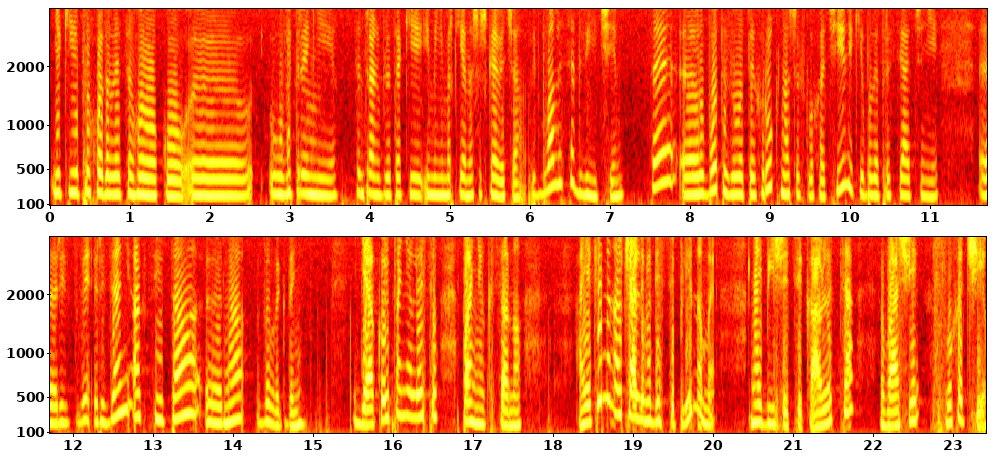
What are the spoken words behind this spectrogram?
які проходили цього року е, у вітрині Центральної бібліотеки імені Маркіяна Шашкевича, відбувалися двічі. Це роботи золотих рук наших слухачів, які були присвячені різдвяній акції та на Великдень. Дякую, пані Лесю. Пані Оксано, а якими навчальними дисциплінами найбільше цікавляться ваші слухачі?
